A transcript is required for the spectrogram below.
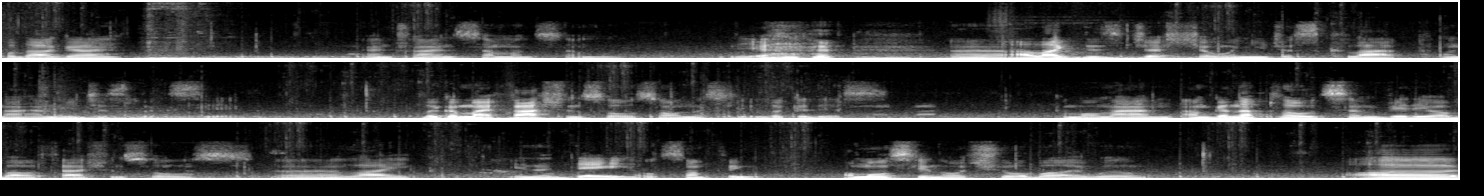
for that guy. And try and summon someone. Yeah. uh, I like this gesture when you just clap, man. It just looks sick. Look at my fashion souls, honestly. Look at this. Come on, man. I'm gonna upload some video about fashion souls, uh, like in a day or something. I'm mostly not sure, but I will. Uh,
